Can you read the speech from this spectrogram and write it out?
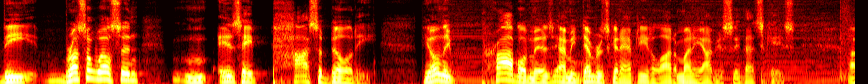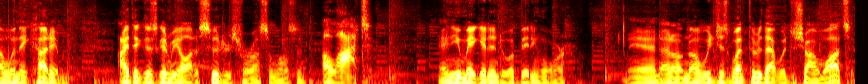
the Russell Wilson is a possibility. The only problem is, I mean, Denver's going to have to eat a lot of money. Obviously, that's the case. Uh, when they cut him, I think there's going to be a lot of suitors for Russell Wilson. A lot, and you may get into a bidding war. And I don't know. We just went through that with Deshaun Watson.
